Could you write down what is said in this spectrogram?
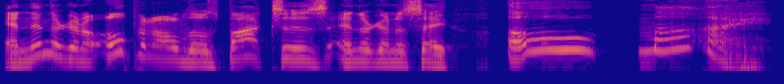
And then they're going to open all those boxes and they're going to say, oh my,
